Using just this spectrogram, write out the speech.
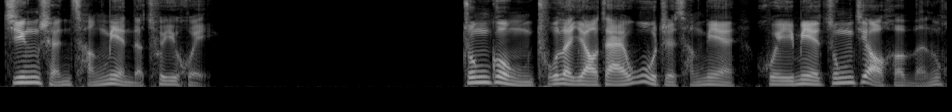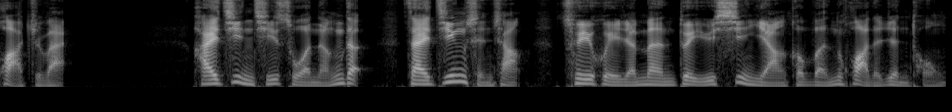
精神层面的摧毁。中共除了要在物质层面毁灭宗教和文化之外，还尽其所能的在精神上摧毁人们对于信仰和文化的认同。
